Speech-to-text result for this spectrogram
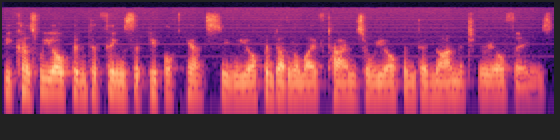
Because we open to things that people can't see. We open to other lifetimes or we open to non material things.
